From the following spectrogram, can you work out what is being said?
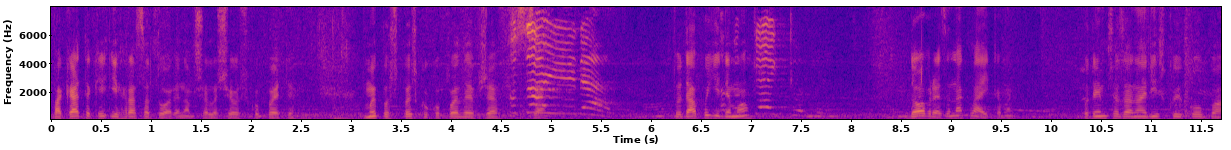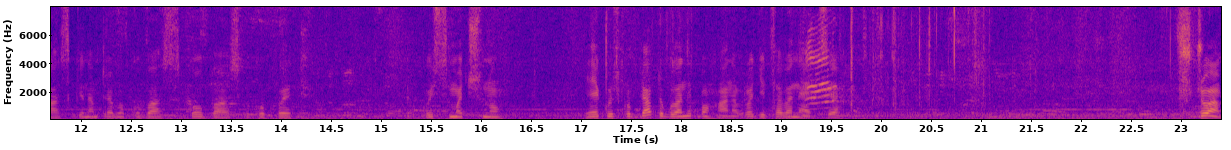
Пакетики і грасатори нам ще лишилось купити. Ми по списку купили вже все. Туди поїдемо. Добре, за наклейками. Подивимося за нарізкою ковбаски. Нам треба ковбас, ковбаску купити. Якусь смачну. Я якусь купляв, то була непогана. Вроді це Венеція. Що?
